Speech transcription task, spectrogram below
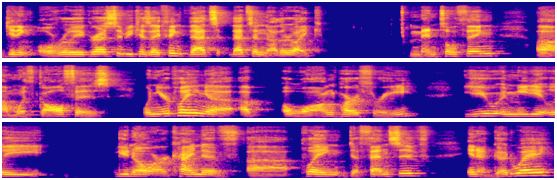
getting overly aggressive because I think that's that's another like mental thing um, with golf is when you're playing a, a, a long par three, you immediately you know are kind of uh, playing defensive in a good way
